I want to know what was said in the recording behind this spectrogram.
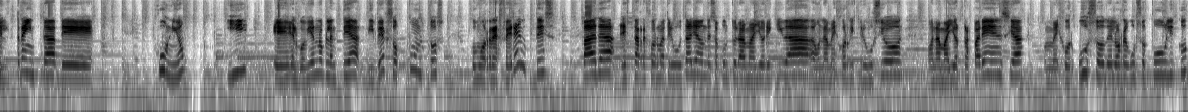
el 30 de junio y eh, el gobierno plantea diversos puntos como referentes para esta reforma tributaria donde se apunta una mayor equidad, a una mejor distribución, a una mayor transparencia, mejor uso de los recursos públicos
